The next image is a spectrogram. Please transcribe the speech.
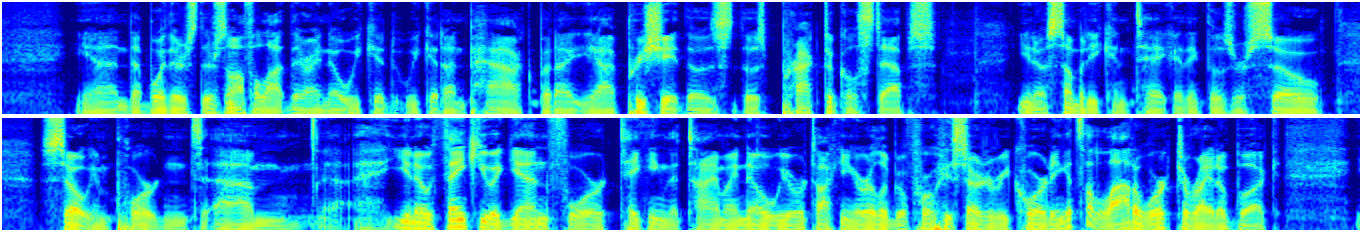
And uh, boy, there's there's an awful lot there. I know we could we could unpack, but I yeah I appreciate those those practical steps. You know, somebody can take. I think those are so so important. Um, you know, thank you again for taking the time. I know we were talking earlier before we started recording. It's a lot of work to write a book,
